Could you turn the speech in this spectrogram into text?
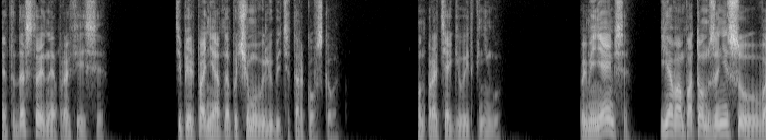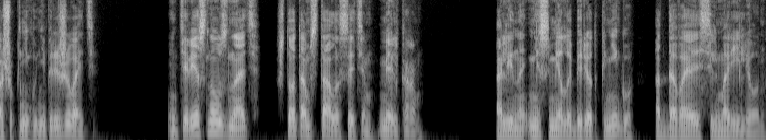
Это достойная профессия. Теперь понятно, почему вы любите Тарковского. Он протягивает книгу. Поменяемся? Я вам потом занесу вашу книгу, не переживайте. Интересно узнать, что там стало с этим Мелькором. Алина не смело берет книгу, отдавая Сильмариллион.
